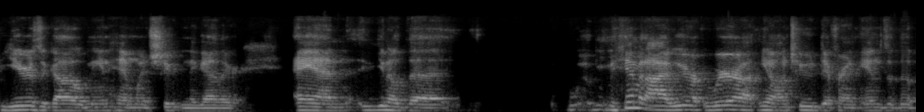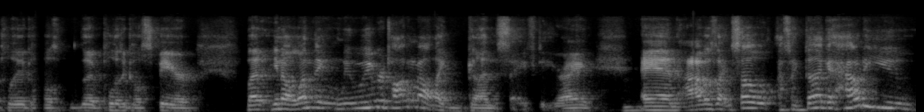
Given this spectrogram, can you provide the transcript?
years ago, me and him went shooting together, and you know the him and I, we were we're uh, you know on two different ends of the political the political sphere. But you know, one thing we, we were talking about like gun safety, right? Mm-hmm. And I was like, so I was like, Doug, how do you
